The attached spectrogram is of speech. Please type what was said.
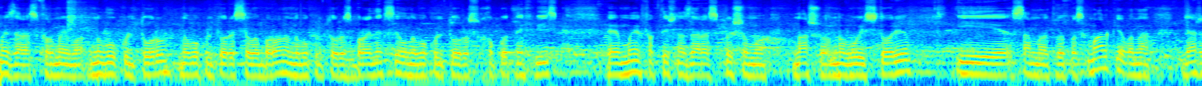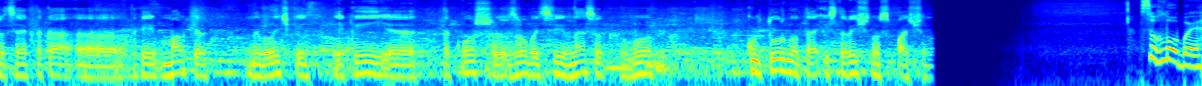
Ми зараз формуємо нову культуру, нову культуру сил оборони, нову культуру збройних сил, нову культуру сухопутних військ. Е, Ми фактично зараз пишемо нашу нову історію, і саме от випуск марки вона ляже це як така е, такий маркер невеличкий, який е, також зробить свій внесок в культурну та історичну спадщину. Суглоби,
